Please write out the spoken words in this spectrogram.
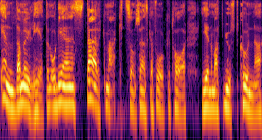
enda möjligheten och det är en stark makt som svenska folket har genom att just kunna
